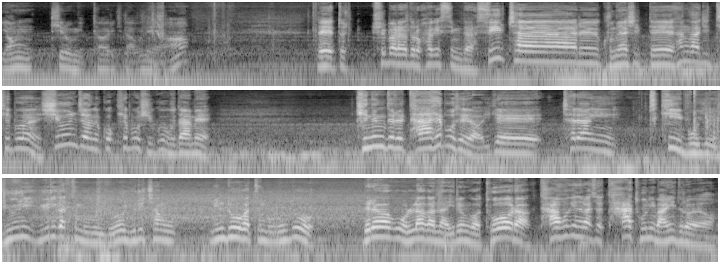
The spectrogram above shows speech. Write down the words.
0km 이렇게 나오네요. 네 또 출발하도록 하겠습니다. 수입차를 구매하실 때 한 가지 팁은 시운전을 꼭 해보시고 그 다음에 기능들을 다 해보세요. 이게 차량이 특히 뭐 유리 유리 같은 부분도 유리창 윈도우 같은 부분도 내려가고 올라가나 이런 거 도어락 다 확인을 하세요. 다 돈이 많이 들어요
